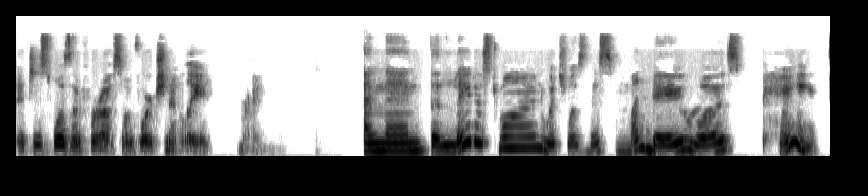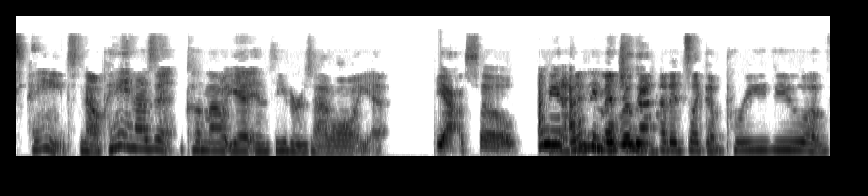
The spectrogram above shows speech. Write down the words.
it just wasn't for us, unfortunately. Right. And then the latest one, which was this Monday, was Paint. Paint. Now Paint hasn't come out yet in theaters at all yet. Yeah, so I mean, Yeah, I don't think mention really. that, that it's like a preview of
